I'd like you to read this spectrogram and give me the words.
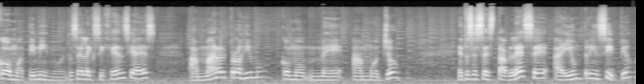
como a ti mismo. Entonces la exigencia es amar al prójimo como me amo yo. Entonces se establece ahí un principio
